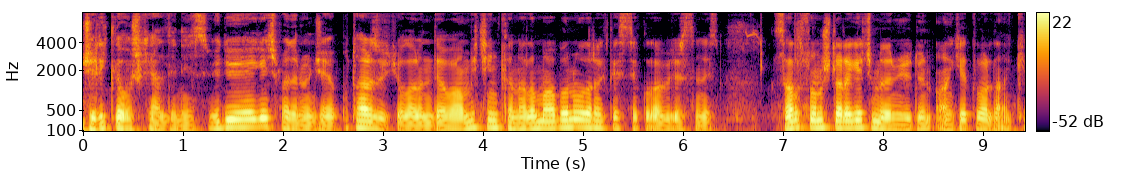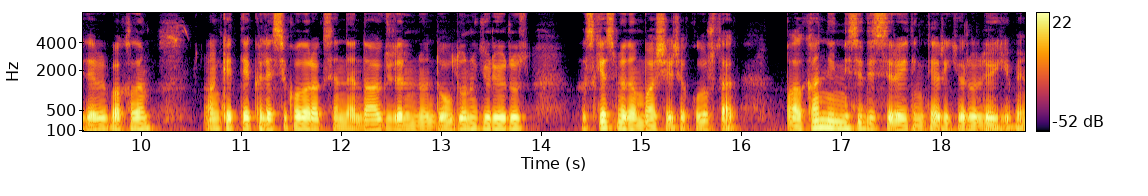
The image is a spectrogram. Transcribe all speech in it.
Öncelikle hoş geldiniz. Videoya geçmeden önce bu tarz videoların devamı için kanalıma abone olarak destek olabilirsiniz. Salı sonuçlara geçmeden önce dün anket vardı. Ankete bir bakalım. Ankette klasik olarak senden daha güzelin önde olduğunu görüyoruz. Hız kesmeden başlayacak olursak Balkan Ninnisi dizisi reytingleri görüldüğü gibi.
